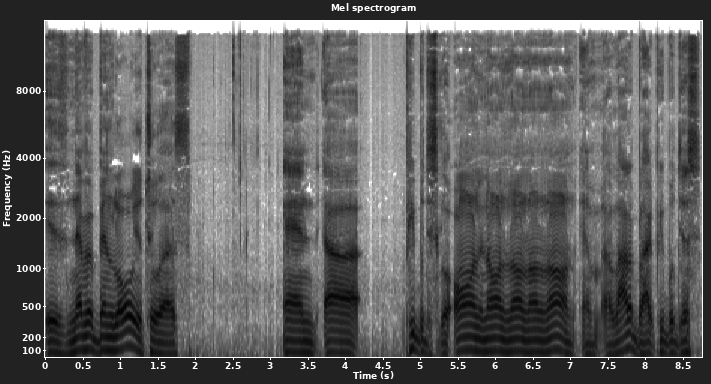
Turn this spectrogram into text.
is never been loyal to us, and uh, people just go on and on and on and on and on. And a lot of black people just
